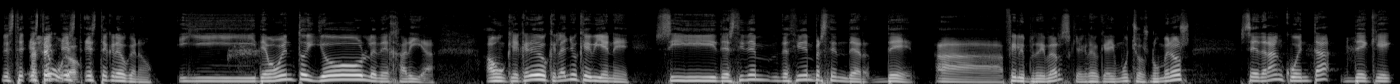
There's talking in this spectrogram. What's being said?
Este, ¿Estás este, este, este creo que no. Y de momento yo le dejaría. Aunque creo que el año que viene, si deciden, deciden prescindir de a Philip Rivers, que creo que hay muchos números, se darán cuenta de que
